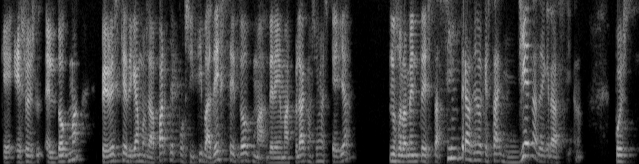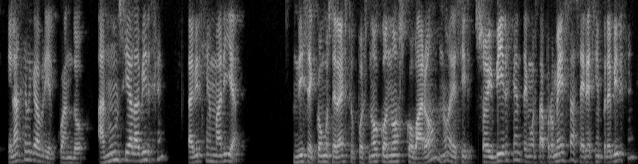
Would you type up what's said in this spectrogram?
que eso es el dogma, pero es que, digamos, la parte positiva de este dogma de la Inmaculada Concepción es que ella no solamente está sin pecado, sino que está llena de gracia. Pues el ángel Gabriel, cuando anuncia a la Virgen, la Virgen María dice, ¿cómo será esto? Pues no conozco varón, ¿no? Es decir, soy virgen, tengo esta promesa, seré siempre virgen.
